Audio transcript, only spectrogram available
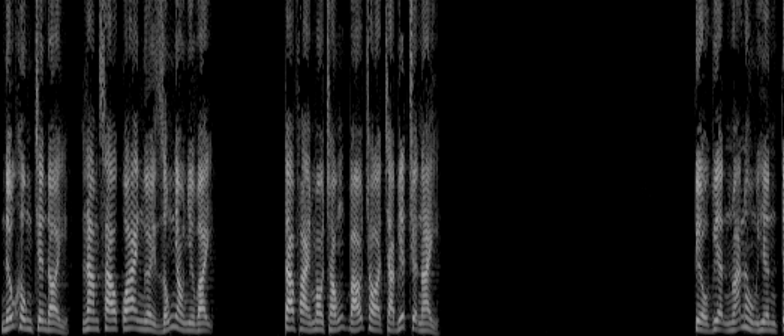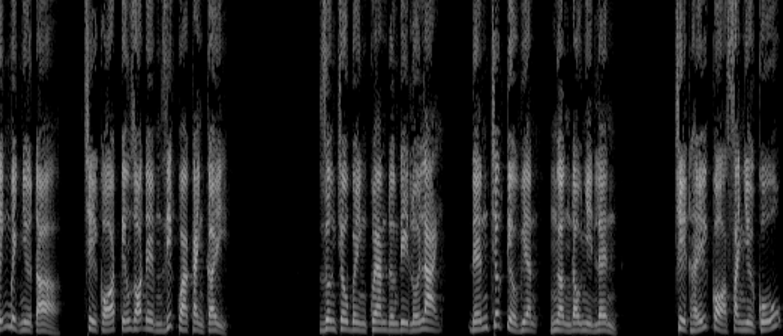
Nếu không trên đời, làm sao có hai người giống nhau như vậy? Ta phải mau chóng báo cho cha biết chuyện này. Tiểu viện noãn hồng hiền tĩnh mịch như tờ, chỉ có tiếng gió đêm rít qua cành cây. Dương châu bình quen đường đi lối lại, đến trước tiểu viện, ngẩng đầu nhìn lên. Chỉ thấy cỏ xanh như cũ,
